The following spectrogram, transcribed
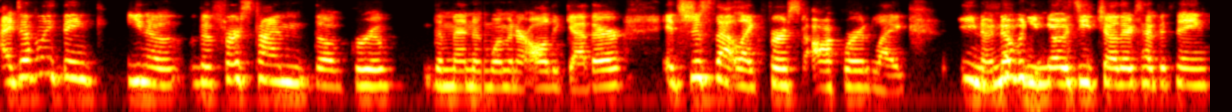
i definitely think you know the first time the group the men and women are all together it's just that like first awkward like you know nobody knows each other type of thing.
